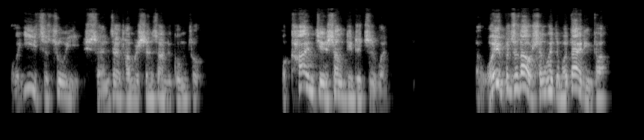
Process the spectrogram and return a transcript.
我一直注意神在他们身上的工作，我看见上帝的指纹。我也不知道神会怎么带领他，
